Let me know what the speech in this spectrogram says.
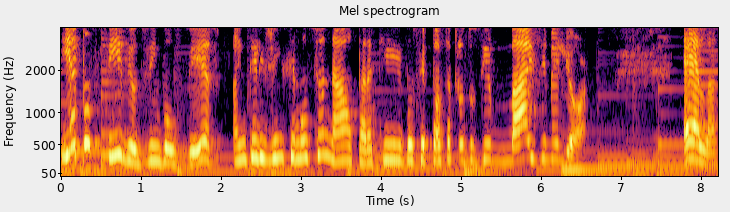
E é possível desenvolver a inteligência emocional para que você possa produzir mais e melhor. Ela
